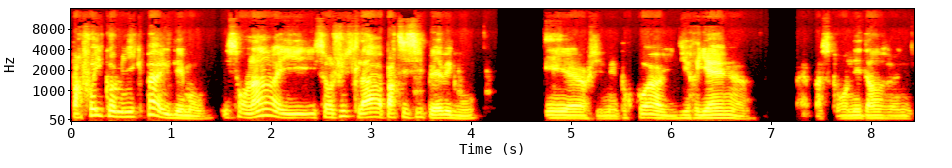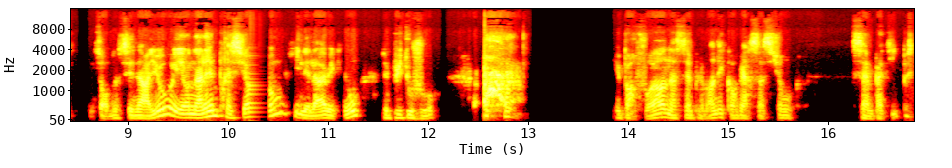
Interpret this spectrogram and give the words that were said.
Parfois, ils communiquent pas avec des mots. Ils sont là, et ils sont juste là à participer avec vous. Et euh, je dis, mais pourquoi il dit rien? Ben, Parce qu'on est dans une sorte de scénario et on a l'impression qu'il est là avec nous depuis toujours. Et parfois, on a simplement des conversations sympathiques parce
